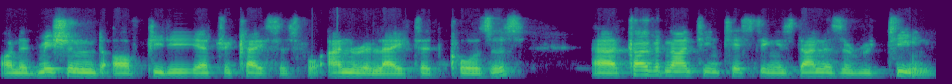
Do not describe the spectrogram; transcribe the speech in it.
on admission of pediatric cases for unrelated causes. Uh, COVID-19 testing is done as a routine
